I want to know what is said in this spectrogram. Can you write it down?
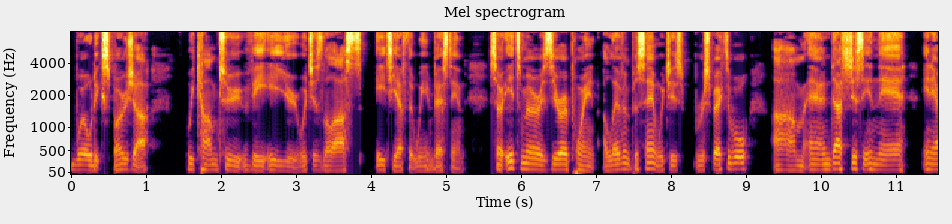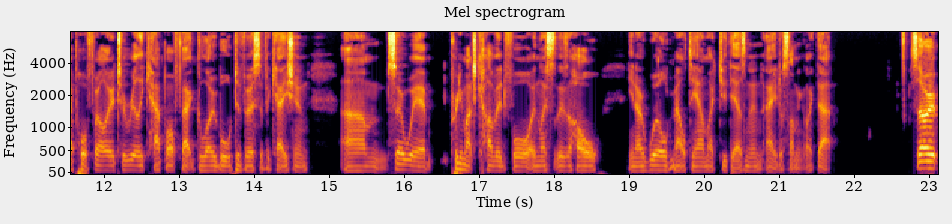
world exposure, we come to VEU, which is the last ETF that we invest in. So its MER is 0.11%, which is respectable. Um, and that's just in there in our portfolio to really cap off that global diversification. Um, so we're pretty much covered for unless there's a whole, you know, world meltdown like 2008 or something like that. So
